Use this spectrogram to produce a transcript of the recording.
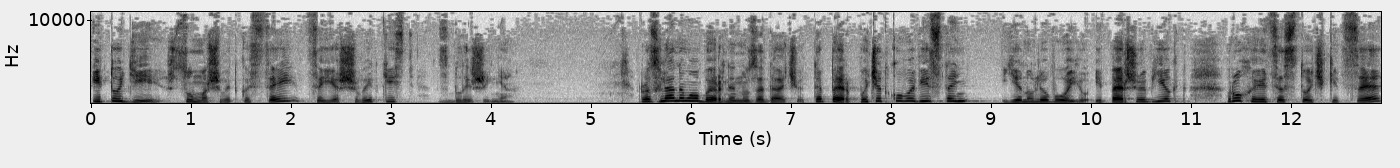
і тоді сума швидкостей це є швидкість зближення. Розглянемо обернену задачу. Тепер початкова відстань є нульовою, і перший об'єкт рухається з точки С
